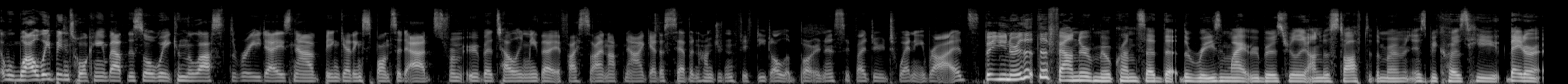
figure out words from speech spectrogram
while we've been talking about this all week, in the last three days now, I've been getting sponsored ads from Uber telling me that if I sign up now, I get a $750 bonus if I do 20 rides. But you know that the founder of Milkrun said that the reason why Uber is really understaffed at the moment is because he they don't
